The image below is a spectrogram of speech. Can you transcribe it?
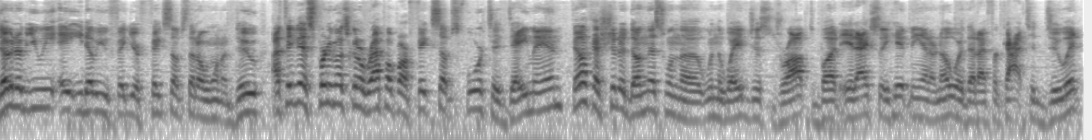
WWE AEW figure fix-ups that I want to do. I think that's pretty much going to wrap up our fix-ups for today, man. I feel like I should have done this when the when the wave just dropped, but it actually hit me out of nowhere that I forgot to do it.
